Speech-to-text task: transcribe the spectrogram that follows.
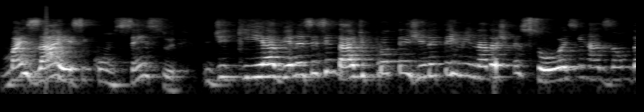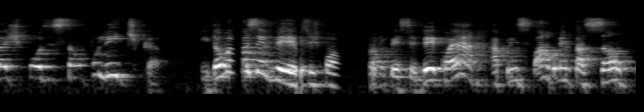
mas há esse consenso de que havia necessidade de proteger determinadas pessoas em razão da exposição política. Então você vê, vocês podem perceber qual é a, a principal argumentação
